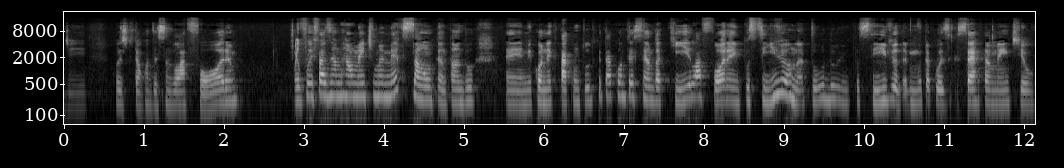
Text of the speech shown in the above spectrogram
de coisas que estão acontecendo lá fora eu fui fazendo realmente uma imersão, tentando é, me conectar com tudo que está acontecendo aqui. Lá fora é impossível, né? Tudo impossível. Muita coisa que certamente eu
